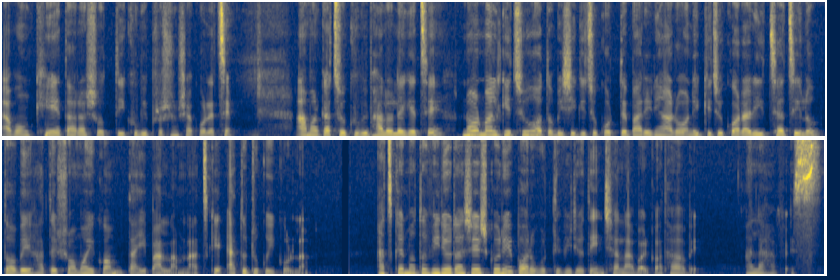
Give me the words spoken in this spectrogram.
এবং খেয়ে তারা সত্যি খুবই প্রশংসা করেছে। আমার কাছেও খুবই ভালো লেগেছে। নর্মাল কিছু, অত বেশি কিছু করতে পারিনি আরও অনেক কিছু করার ইচ্ছা ছিল, তবে হাতে সময় কম, তাই পারলাম না। আজকে এতটুকুই করলাম। আজকের মতো ভিডিওটা শেষ করি, পরবর্তী ভিডিওতে ইনশাল্লাহ আবার কথা হবে। আল্লাহ হাফেজ।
